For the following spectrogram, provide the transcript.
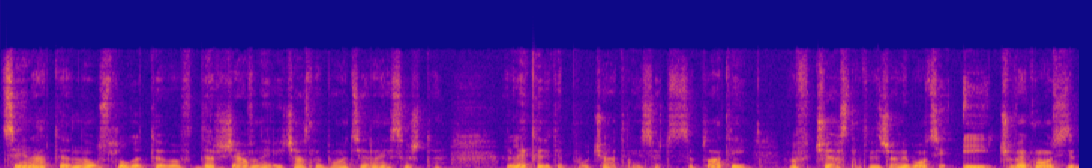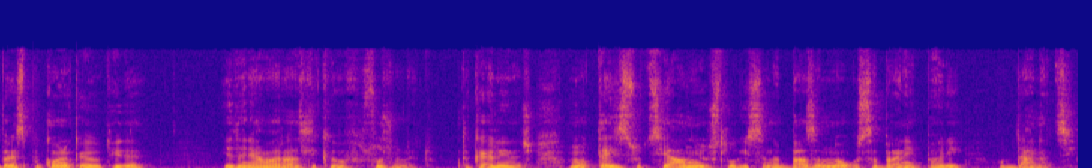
цената на услугата в държавна или частна болница е една и съща. Лекарите получават едни същи заплати в частните държавни болници и човек може да си избере спокойно къде да отиде и да няма разлика в обслужването, така или иначе. Но тези социални услуги са на база много събрани пари от данъци.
